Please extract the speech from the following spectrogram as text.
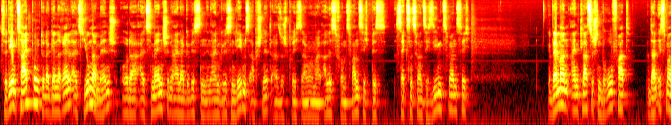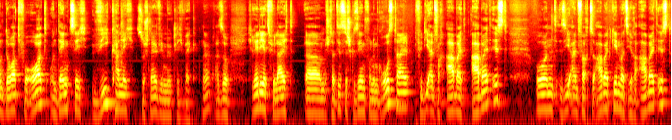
zu dem Zeitpunkt oder generell als junger Mensch oder als Mensch in einer gewissen, in einem gewissen Lebensabschnitt, also sprich, sagen wir mal, alles von 20 bis 26, 27, wenn man einen klassischen Beruf hat, dann ist man dort vor Ort und denkt sich, wie kann ich so schnell wie möglich weg? Ne? Also ich rede jetzt vielleicht ähm, statistisch gesehen von einem Großteil, für die einfach Arbeit Arbeit ist und sie einfach zur Arbeit gehen, weil es ihre Arbeit ist,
